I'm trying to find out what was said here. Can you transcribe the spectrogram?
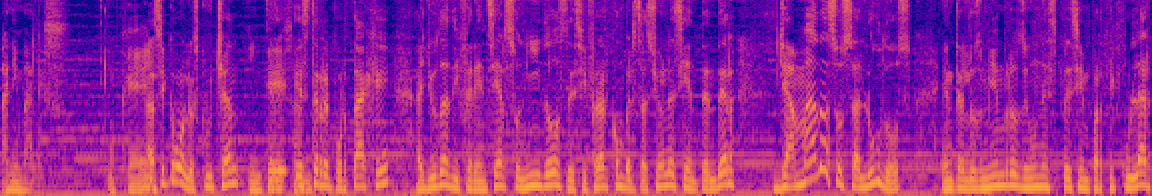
animales. Okay. Así como lo escuchan, eh, este reportaje ayuda a diferenciar sonidos, descifrar conversaciones y entender llamadas o saludos entre los miembros de una especie en particular.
